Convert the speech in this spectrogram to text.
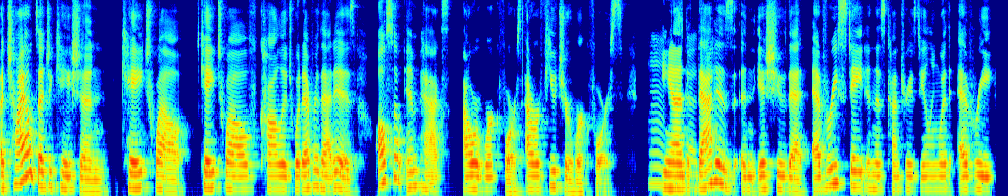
a child's education, K-12, K-12, college, whatever that is, also impacts our workforce, our future workforce. Mm, that's And good. that is an issue that every state in this country is dealing with, every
